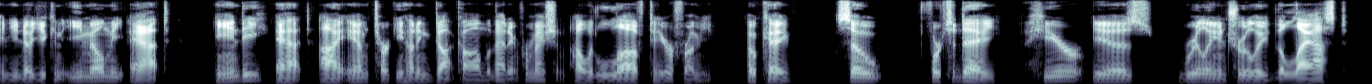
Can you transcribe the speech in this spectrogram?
And you know, you can email me at andy at iamturkeyhunting.com with that information. I would love to hear from you. Okay, so for today, here is really and truly the last,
